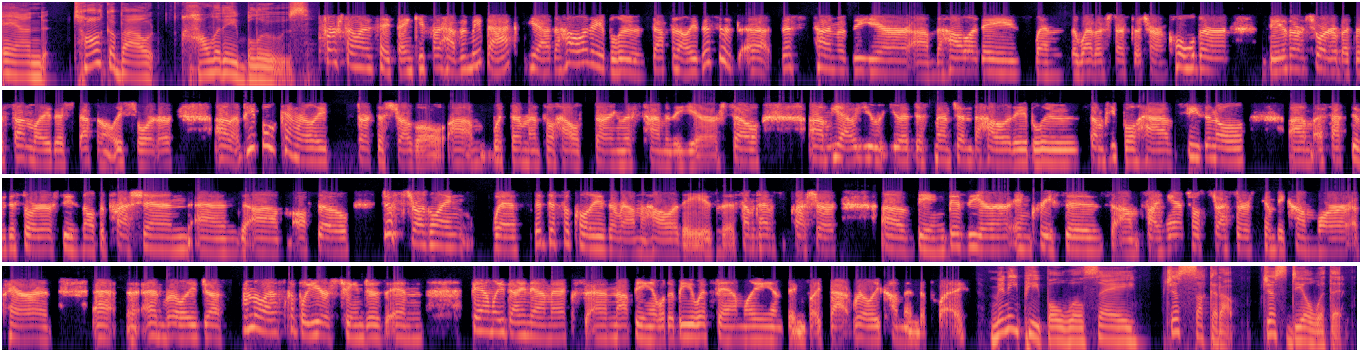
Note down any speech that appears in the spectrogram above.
and talk about holiday blues. First, I want to say thank you for having me back. Yeah, the holiday blues, definitely. This is uh, this time of the year, um, the holidays when the weather starts to turn colder. Days aren't shorter, but the sunlight is definitely shorter. Um, and people can really start to struggle um, with their mental health during this time of the year. So, um, yeah, you you had just mentioned the holiday blues. Some people have seasonal um, affective disorder, seasonal depression, and um, also just struggling with the difficulties around the holidays. Sometimes the pressure of being busier increases, um, financial stressors can become more apparent, and, and really just in the last couple of years, changes in family dynamics and not being able to be with family and things like that really come into play. Many people will say, just suck it up, just deal with it.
